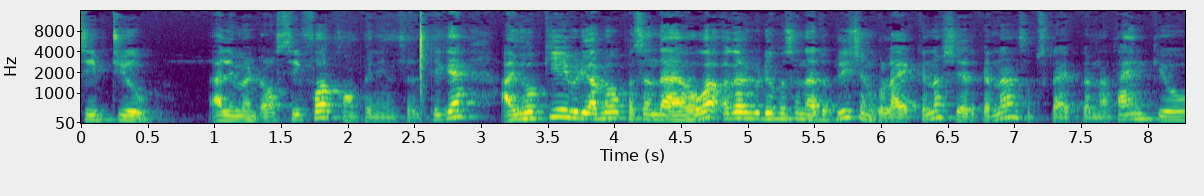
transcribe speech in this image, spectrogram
sieve tube element of C for companion ठीक है? आई होप कि ये वीडियो आप लोगों को पसंद आया होगा। अगर वीडियो पसंद आया तो प्लीज़ चैनल को लाइक करना शेयर करना सब्सक्राइब करना। Thank you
